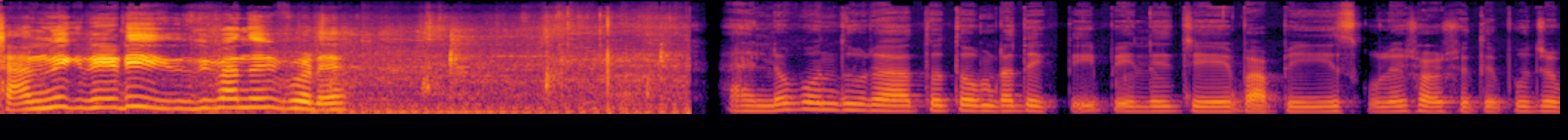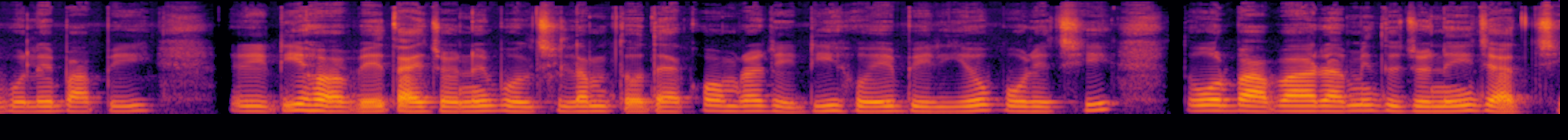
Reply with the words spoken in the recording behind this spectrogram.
সান্মিক রেডি বান্ধবী পরে। হ্যালো বন্ধুরা, তো তোমরা দেখতেই পেলে যে বাপি স্কুলে সরস্বতী পুজো বলে বাপি রেডি হবে, তাই জন্যই বলছিলাম। তো দেখো আমরা রেডি হয়ে বেরিয়েও পড়েছি। তো ওর বাবা আর আমি দুজনেই যাচ্ছি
